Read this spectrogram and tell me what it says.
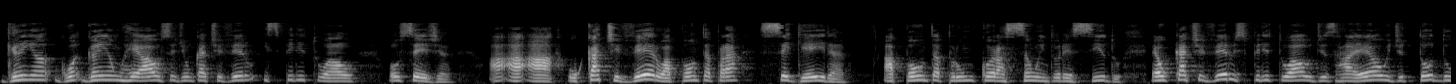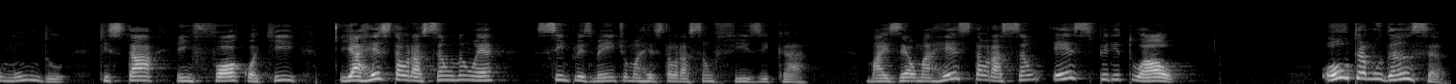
ganha, ganha um realce de um cativeiro espiritual. Ou seja, a, a, a, o cativeiro aponta para cegueira, aponta para um coração endurecido. É o cativeiro espiritual de Israel e de todo o mundo que está em foco aqui. E a restauração não é simplesmente uma restauração física, mas é uma restauração espiritual. Outra mudança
